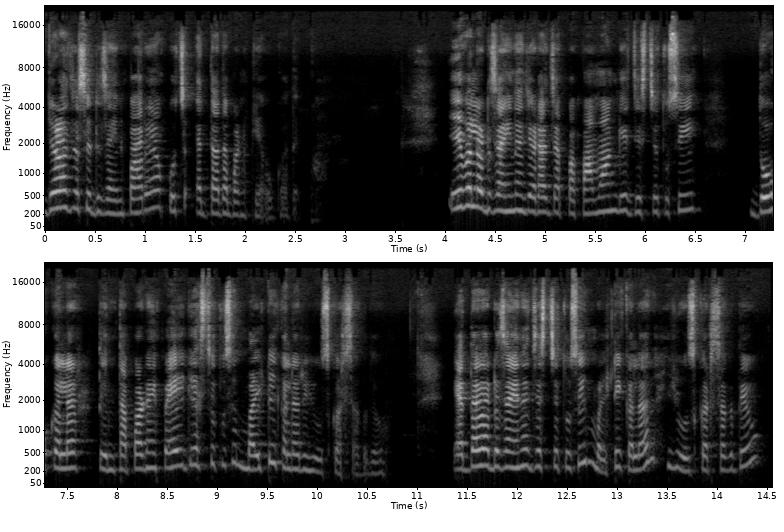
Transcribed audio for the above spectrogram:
ਜਿਹੜਾ ਜਿਹਾ ਅਸੀਂ ਡਿਜ਼ਾਈਨ ਪਾ ਰਹੇ ਹਾਂ ਕੁਝ ਐਦਾਂ ਦਾ ਬਣ ਕੇ ਆਊਗਾ, ਦੇਖੋ। ਇਹ ਵਾਲਾ ਡਿਜ਼ਾਈਨ ਹੈ ਜਿਹੜਾ ਅੱਜ ਆਪਾਂ ਪਾਵਾਂਗੇ, ਜਿਸ 'ਚ ਤੁਸੀਂ ਦੋ ਕਲਰ, ਤਿੰਨ ਤਾਂ ਪਾਣੇ ਪਏਗੇ, ਇਸ 'ਚ ਤੁਸੀਂ ਮਲਟੀ ਕਲਰ ਯੂਜ਼ ਕਰ ਸਕਦੇ ਹੋ। ਐਦਾਂ ਦਾ ਡਿਜ਼ਾਈਨ ਹੈ ਜਿਸ 'ਚ ਤੁਸੀਂ ਮਲਟੀ ਕਲਰ ਯੂਜ਼ ਕਰ ਸਕਦੇ ਹੋ।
